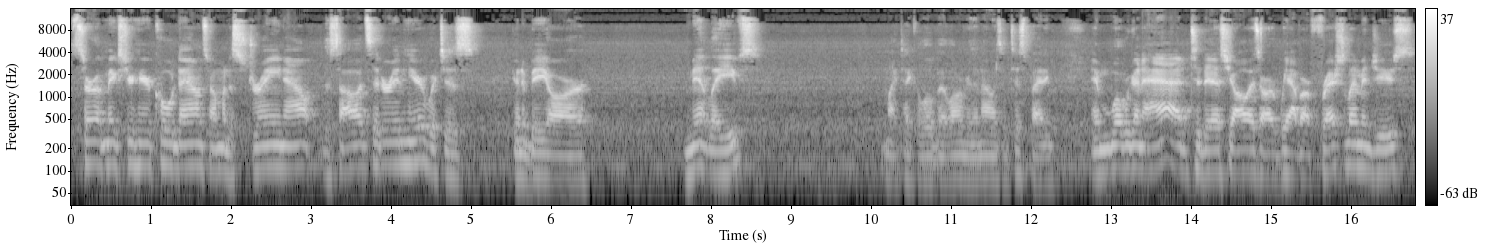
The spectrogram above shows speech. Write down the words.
syrup mixture here cooled down. So I'm gonna strain out the solids that are in here, which is gonna be our mint leaves. Might take a little bit longer than I was anticipating. And what we're gonna add to this, y'all, is our, we have our fresh lemon juice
